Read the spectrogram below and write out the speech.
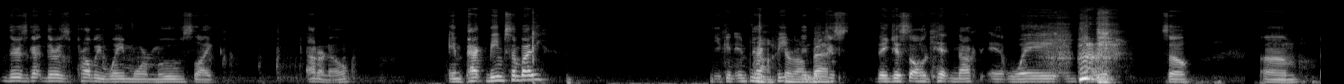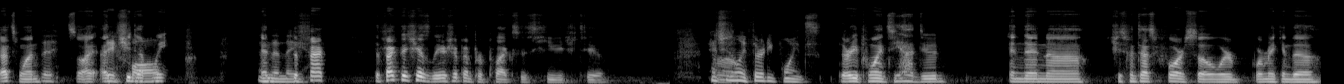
there's got there's probably way more moves like I don't know, impact beam somebody. You can impact No, beam, you're and they just they just all get knocked in, way into it. So, um, that's one. They- so I, I she fall, definitely and, and then they the fact the fact that she has leadership and perplex is huge too. and she's uh, only thirty points. 30 points yeah dude and then uh she's fantastic four so we're we're making the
